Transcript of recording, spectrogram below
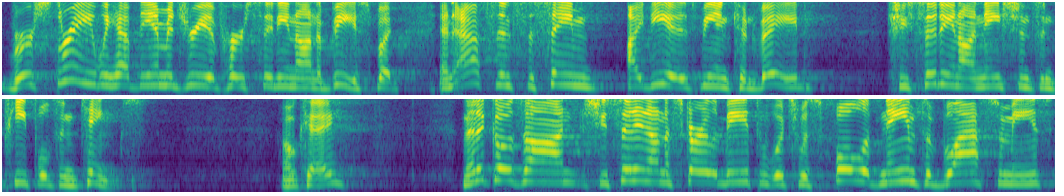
Verse 3, we have the imagery of her sitting on a beast, but in essence, the same idea is being conveyed. She's sitting on nations and peoples and kings. Okay? Then it goes on, she's sitting on a scarlet beast, which was full of names of blasphemies.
